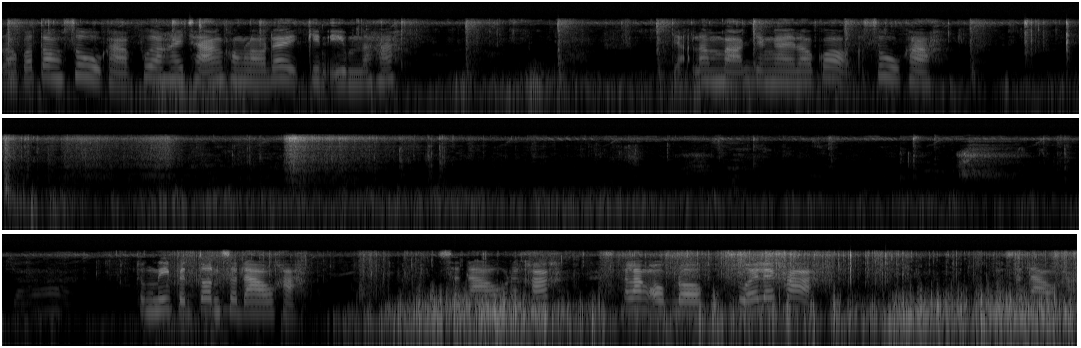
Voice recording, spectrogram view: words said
เรา ก็ต้องสู้ค่ะ เพื่อให้ช้างของเราได้กินอิ่มนะคะ จะลำบากยังไงเราก็สู้ค่ะ ตรงนี้เป็นต้นสะเดาค่ะ สะเดานะคะกำลังออกดอกสวยเลยค่ะ ต้นสะเดาค่ะ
